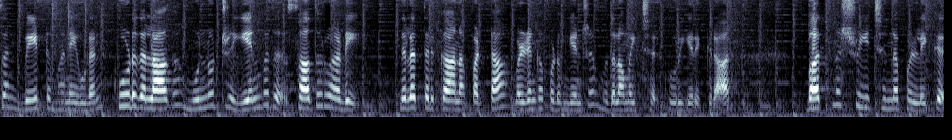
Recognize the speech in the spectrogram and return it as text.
சென்ட் வீட்டு மனையுடன் கூடுதலாக முன்னூற்று எண்பது சதுர அடி நிலத்திற்கான பட்டா வழங்கப்படும் என்று முதலமைச்சர் கூறியிருக்கிறார். பத்மஸ்ரீ சின்னப்பிள்ளைக்கு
